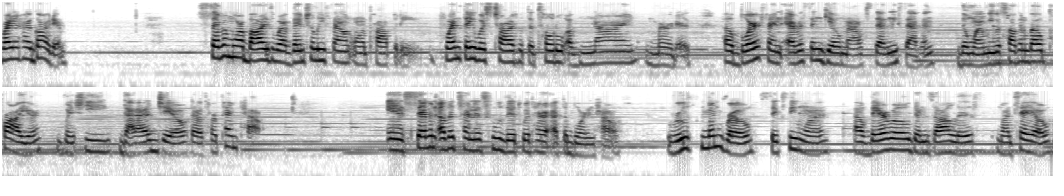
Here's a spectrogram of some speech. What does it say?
right in her garden. Seven more bodies were eventually found on the property. Puente was charged with a total of nine murders. Her boyfriend, Everson Gillmouth, 77, the one we were talking about prior, when she got out of jail, that was her pen pal, and seven other tenants who lived with her at the boarding house. Ruth Monroe, 61, Alvaro Gonzalez Mateo,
